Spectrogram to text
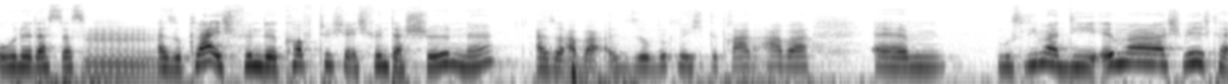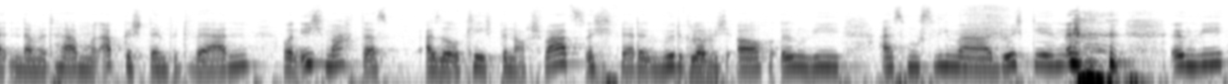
Ohne dass das, mm. also klar, ich finde Kopftücher, ich finde das schön, ne? Also aber so wirklich getragen, aber ähm, Muslime, die immer Schwierigkeiten damit haben und abgestempelt werden. Und ich mache das. Also okay, ich bin auch schwarz. Ich werde, würde, glaube mhm. ich, auch irgendwie als Muslima durchgehen. irgendwie.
